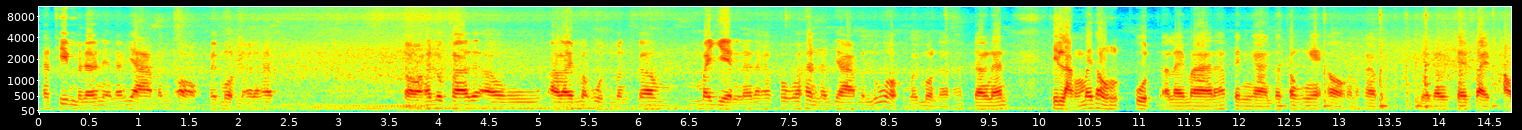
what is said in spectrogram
ถ้าทิ่มไปแล้วเนี่ยน้ำยามันออกไปหมดแล้วนะครับ ต่อให้ลูกค้าจะเอาอะไรมาอุดมันก็ไม่เย็นแล้วนะครับ เพราะว่าน้ำยามันรั่วออกไปหมดแล้วครับ ดังนั้นทีหลังไม่ต้องอุดอะไรมานะครับ เป็นงานจะต้องแงะออกนะครับ เดี๋ยวต้องใช้ไฟเผา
